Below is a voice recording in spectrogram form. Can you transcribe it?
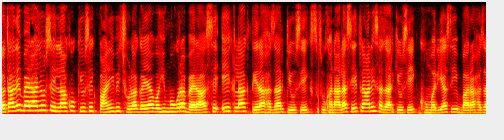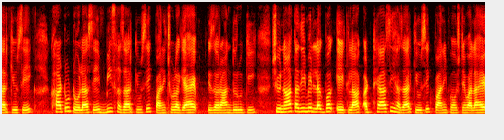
बता दें, बैराजों से लाखों क्यूसेक पानी भी छोड़ा गया। वही मोगरा बैराज से एक लाख तेरह हज़ार क्यूसेक, सुखनाला से तिरालीस हज़ार क्यूसेक, घुमरिया से बारह हज़ार क्यूसेक खाटू टोला से बीस हज़ार क्यूसेक पानी छोड़ा गया है। इस दौरान दुर्ग की शिवनाथ नदी में लगभग एक लाख अट्ठासी हज़ार क्यूसेक पानी पहुँचने वाला है।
